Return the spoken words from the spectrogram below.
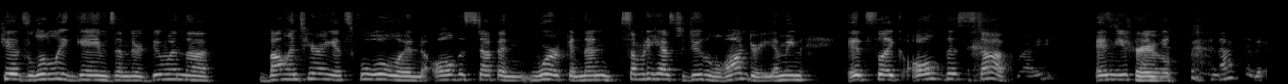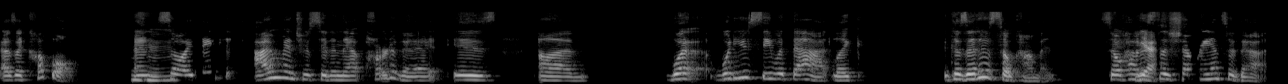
kids' little league games and they're doing the volunteering at school and all the stuff and work. And then somebody has to do the laundry. I mean, it's like all this stuff, right? And you can get connected as a couple. Mm-hmm. And so I think I'm interested in that part of it is um what what do you see with that? Like because it is so common. So how does yes. the show answer that?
